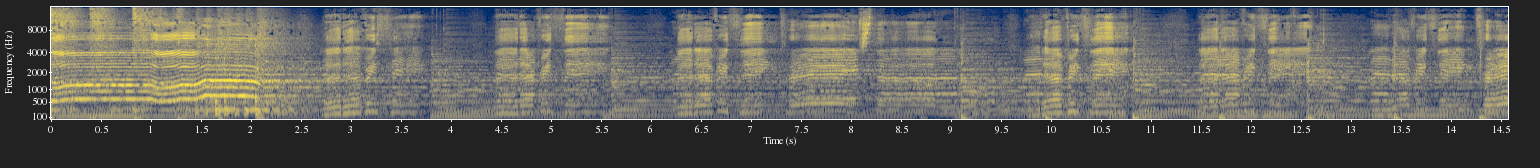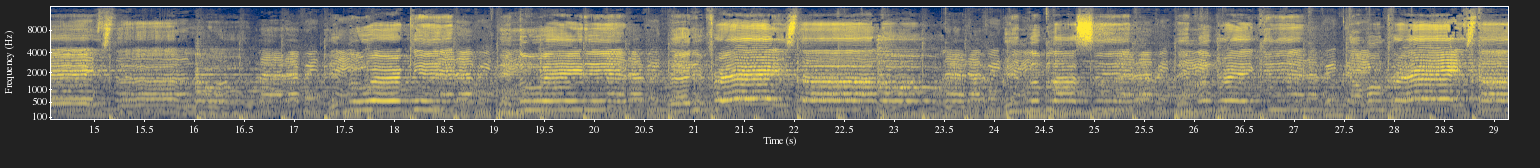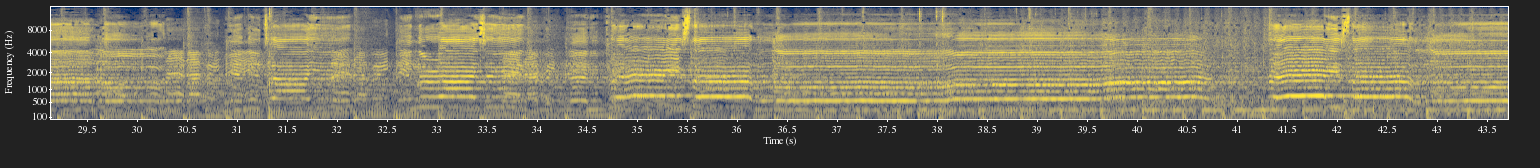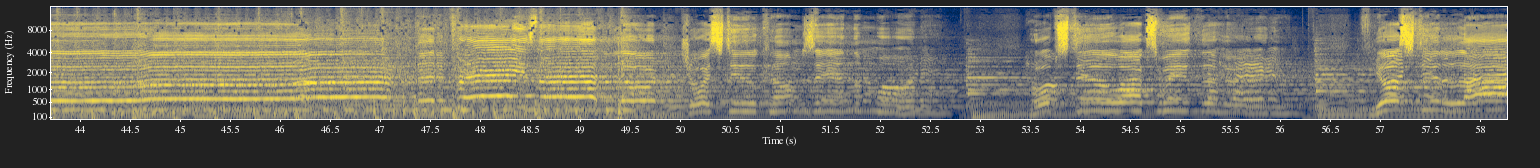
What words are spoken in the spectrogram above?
everything, let everything, let everything praise. hurting. If you're still alive.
